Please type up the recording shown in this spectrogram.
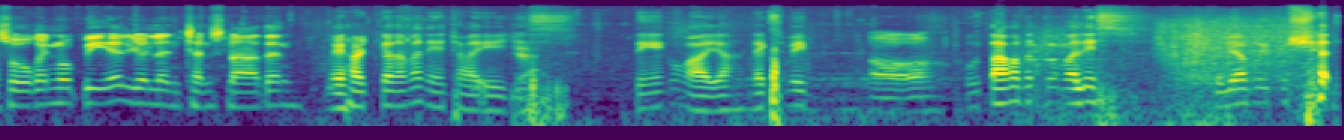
Pasukin mo PL, yun lang chance natin. May heart ka naman eh, tsaka Aegis. Tingin ko kaya. Next wave. Oo. Puta ka ba't umalis? Dali mo i-push yan.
